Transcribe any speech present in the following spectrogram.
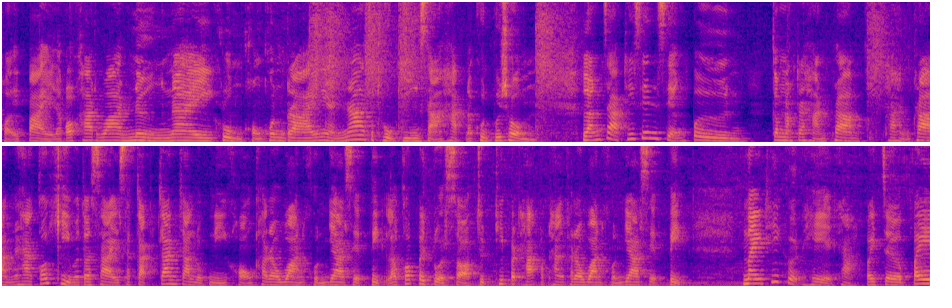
ถอยไป แล้วก็คาดว่าหนึ่งในกลุ่มของคนร้ายเนี่ยน่าจะถูกยิงสาหัสนะคุณผู้ชม หลังจากที่สิ้นเสียงปืนกำลังทหารพรามทหารพรานนะคะก็ขี่มอเตอร์ไซค์สกัดกั้นการหลบหนีของคาราวานขนยาเสพติด แล้วก็ไปตรวจสอบจุดที่ปะทะกับทางคาราวานขนยาเสพติด ในที่เกิดเหตุค่ะ ไปเจอเป้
